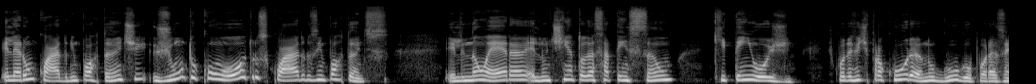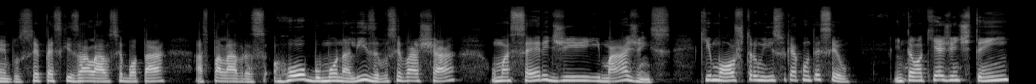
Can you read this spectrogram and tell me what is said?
ele era um quadro importante junto com outros quadros importantes. Ele não era, ele não tinha toda essa atenção que tem hoje. Quando a gente procura no Google, por exemplo, você pesquisar lá, você botar as palavras roubo Mona Lisa, você vai achar uma série de imagens que mostram isso que aconteceu. Então aqui a gente tem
